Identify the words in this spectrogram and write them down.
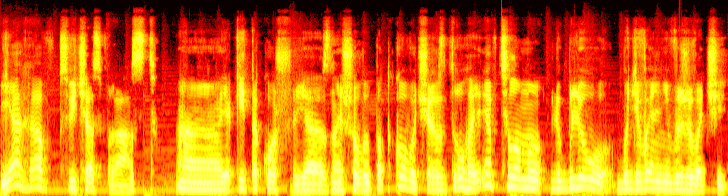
я грав в свій час в Rust, е, який також я знайшов випадково через друга. Я в цілому люблю будівельні виживачі,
